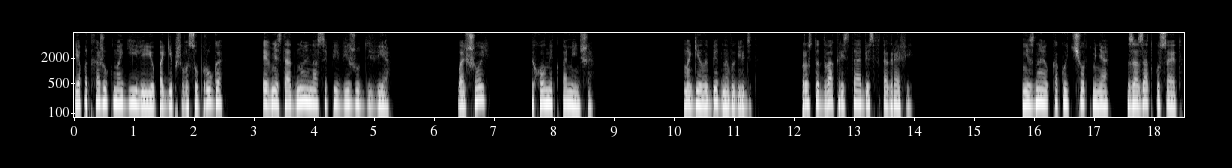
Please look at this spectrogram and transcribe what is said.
я подхожу к могиле ее погибшего супруга и вместо одной насыпи вижу две. Большой и холмик поменьше. Могила бедно выглядит. Просто два креста без фотографий. Не знаю, какой черт меня за зад кусает,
